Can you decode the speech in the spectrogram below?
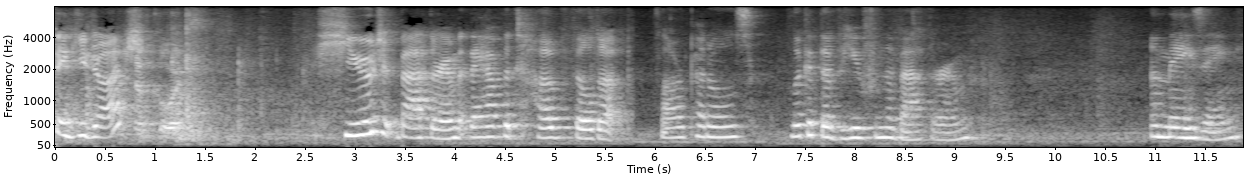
Thank you, Josh Of course. huge bathroom. They have the tub filled up. Flower petals. Look at the view from the bathroom. Amazing.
